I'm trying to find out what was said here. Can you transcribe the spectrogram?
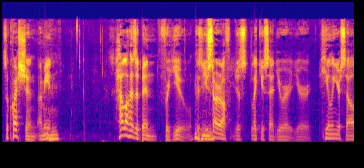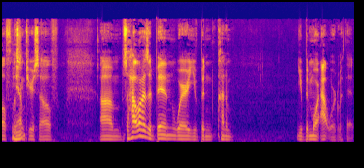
So, question. I mean, Mm-hmm. how long has it been for you? Because you Mhm. started off just like you said, you were you're healing yourself, listening Yep. to yourself. Um, so, how long has it been where you've been kind of you've been more outward with it,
